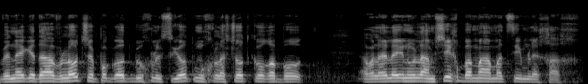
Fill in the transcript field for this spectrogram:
ונגד העוולות שפוגעות באוכלוסיות מוחלשות כה רבות. אבל עלינו להמשיך במאמצים לכך.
